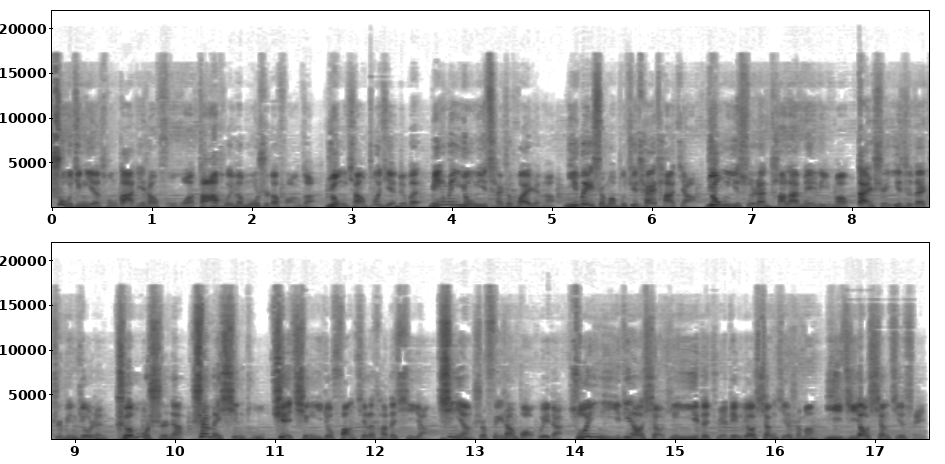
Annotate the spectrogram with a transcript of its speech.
树精也从大地上复活，砸毁了牧师的房子。永强不解地问：“明明庸医才是坏人啊，你为什么不去拆他家？”庸医虽然贪婪没礼貌，但是一直在治病救人。可牧师呢，身为信徒，却轻易就放弃了他的信仰。信仰是非常宝贵的，所以你一定要小心翼翼地决定要相信什么，以及要相信谁。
